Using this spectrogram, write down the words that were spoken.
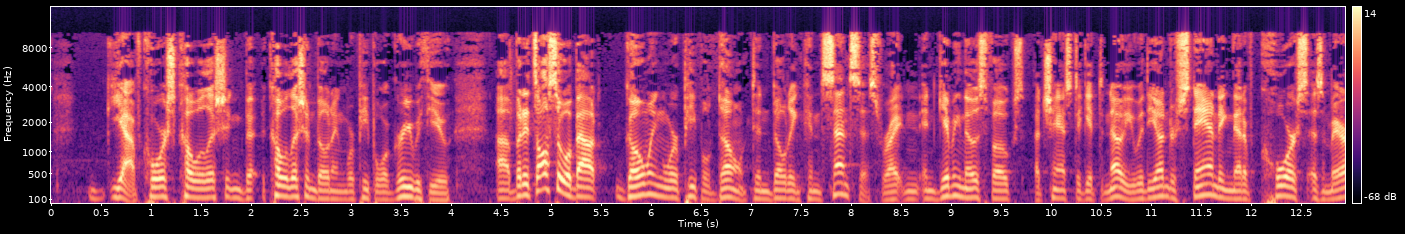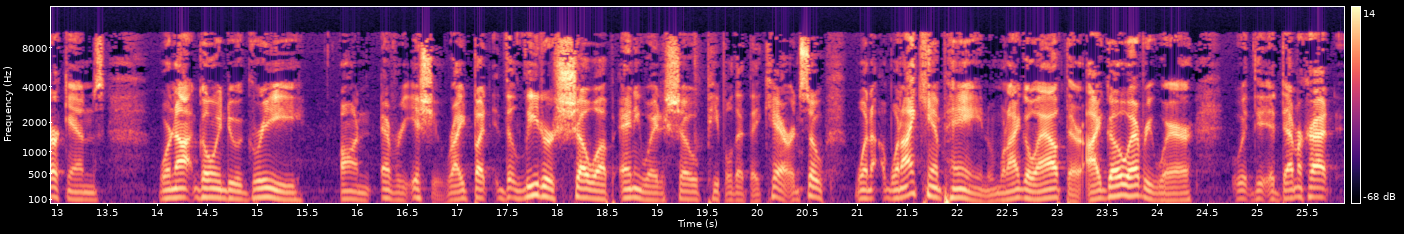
yeah, of course, coalition coalition building where people agree with you, uh, but it's also about going where people don't and building consensus, right? And, and giving those folks a chance to get to know you with the understanding that, of course, as Americans, we're not going to agree on every issue, right? But the leaders show up anyway to show people that they care. And so when when I campaign, when I go out there, I go everywhere with the a Democrat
